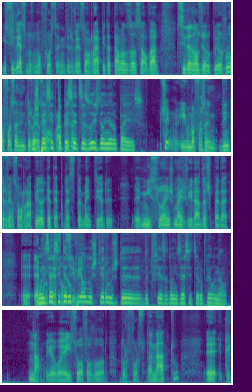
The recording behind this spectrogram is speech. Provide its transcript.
E se tivéssemos uma força de intervenção rápida, estávamos a salvar cidadãos europeus. Uma força de intervenção rápida. Uma espécie de capacetes azuis da União Europeia, é isso? Sim, e uma força de intervenção rápida que até pudesse também ter eh, missões mais viradas para eh, a Um exército europeu, civil. nos termos de, de defesa de um exército europeu, não. Não, eu aí sou a favor do reforço da NATO eh, que,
